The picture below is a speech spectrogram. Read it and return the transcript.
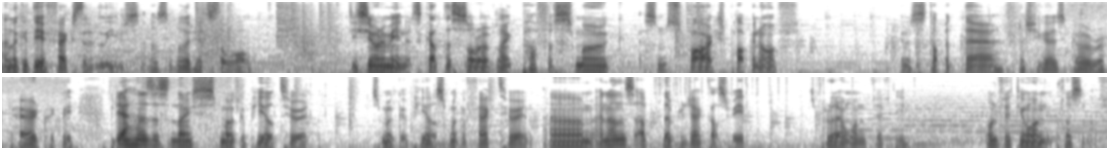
And look at the effects that it leaves as the bullet hits the wall. Do you see what I mean? It's got this sort of like puff of smoke, some sparks popping off. I'm gonna stop it there, let you guys go repair it quickly. But yeah, has this nice smoke appeal to it. Smoke appeal, smoke effect to it. Um, and now let's up the projectile speed. Let's put it at 150. 151, close enough.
